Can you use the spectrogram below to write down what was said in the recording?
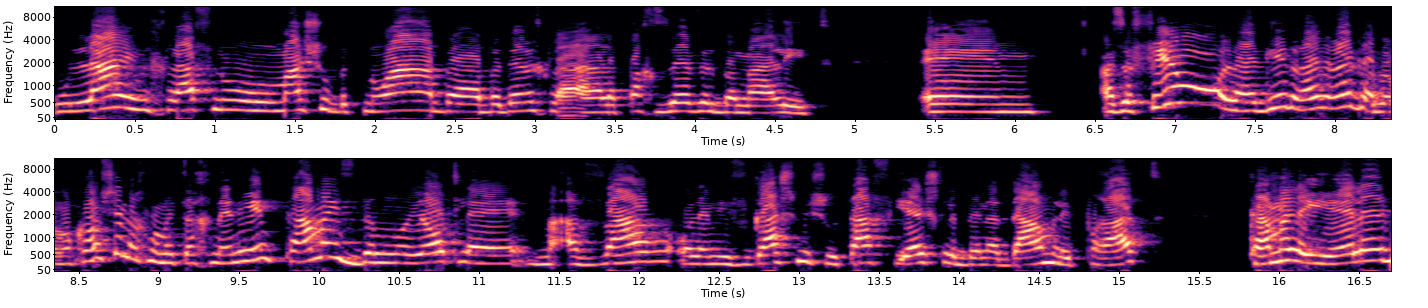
אולי אם החלפנו משהו בתנועה בדרך לפח זבל במעלית. אמ, אז אפילו להגיד, רגע, רגע, במקום שאנחנו מתכננים, כמה הזדמנויות למעבר או למפגש משותף יש לבן אדם, לפרט, כמה לילד,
